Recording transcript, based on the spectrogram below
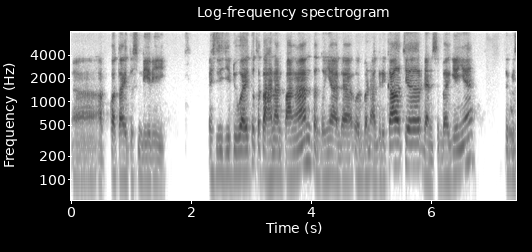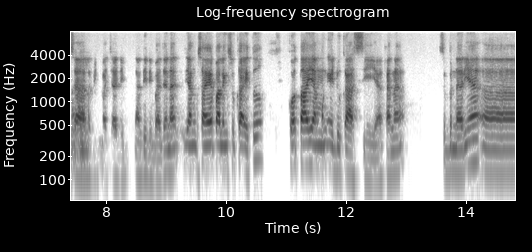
eh, kota itu sendiri. SDG 2 itu ketahanan pangan, tentunya ada urban agriculture dan sebagainya. itu bisa lebih baca di, nanti dibaca. Nah, yang saya paling suka itu kota yang mengedukasi ya, karena sebenarnya eh,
